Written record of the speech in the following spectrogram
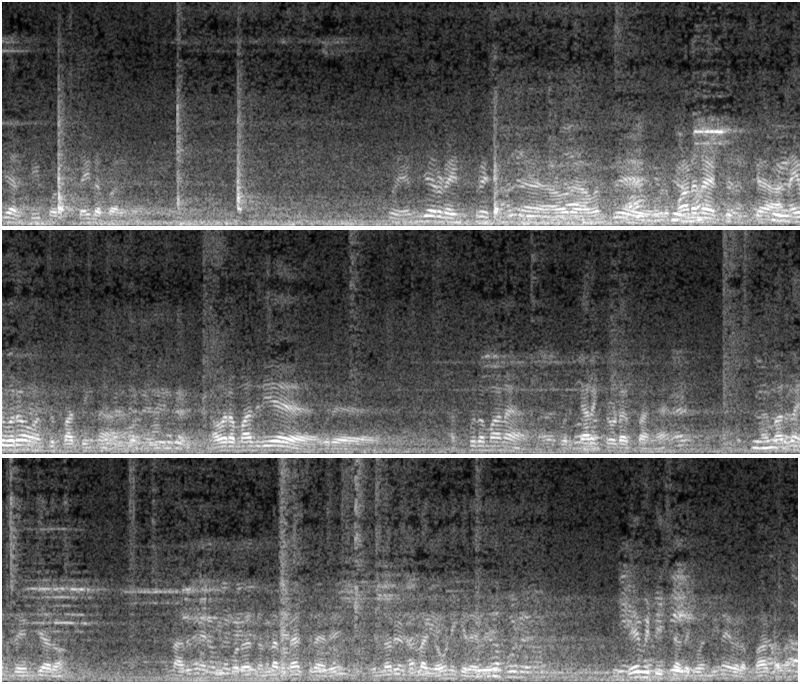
எம்ஜிஆர் டீ போட்ட ஸ்டைலை பாருங்க. ஸோ எம்ஜிஆரோட இன்ஸ்பிரேஷன் அவரை வந்து ஒரு மாடலாக எடுத்துருக்க அனைவரும் வந்து பார்த்தீங்கன்னா அவரை மாதிரியே ஒரு அற்புதமான ஒரு கேரக்டரோட இருப்பாங்க. அது மாதிரி தான் இந்த எம்ஜிஆரும். நல்லா அருமையாக டீ போடுறாரு நல்லா பேசுறாரு எல்லாரையும் நல்லா கவனிக்கிறாரு. தேவி டி ஸ்டாலுக்கு வந்தீங்கன்னா இவரை பார்க்கலாம்.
